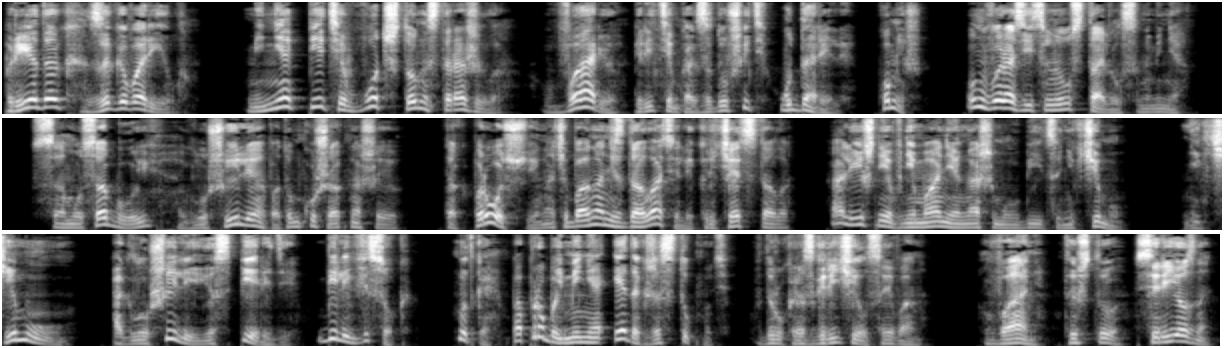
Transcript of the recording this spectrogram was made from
Предок заговорил. Меня Петя вот что насторожило. Варю, перед тем, как задушить, ударили. Помнишь? Он выразительно уставился на меня. Само собой, оглушили, а потом кушак на шею. Так проще, иначе бы она не сдалась или кричать стала. А лишнее внимание нашему убийце ни к чему. Ни к чему. Оглушили ее спереди, били в висок. Ну-ка, попробуй меня эдак же стукнуть. Вдруг разгорячился Иван. Вань, ты что, серьезно?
